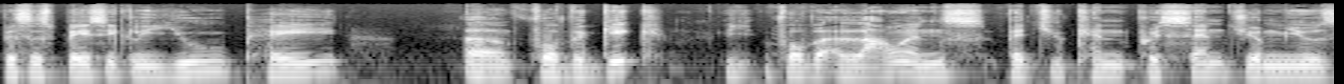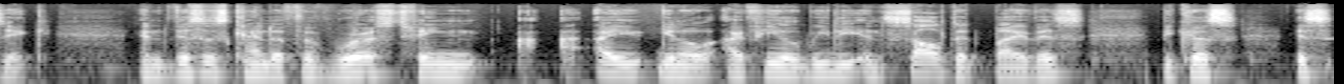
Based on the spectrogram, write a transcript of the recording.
this is basically you pay uh, for the gig, for the allowance that you can present your music and this is kind of the worst thing. I, I, you know, I feel really insulted by this because is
